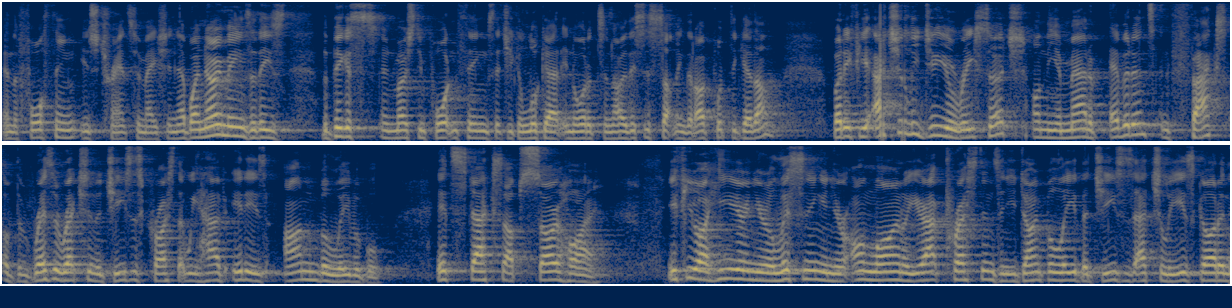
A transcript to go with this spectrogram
and the fourth thing is transformation. Now, by no means are these the biggest and most important things that you can look at in order to know this is something that I've put together. But if you actually do your research on the amount of evidence and facts of the resurrection of Jesus Christ that we have, it is unbelievable. It stacks up so high. If you are here and you're listening and you're online or you're at Prestons and you don't believe that Jesus actually is God and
